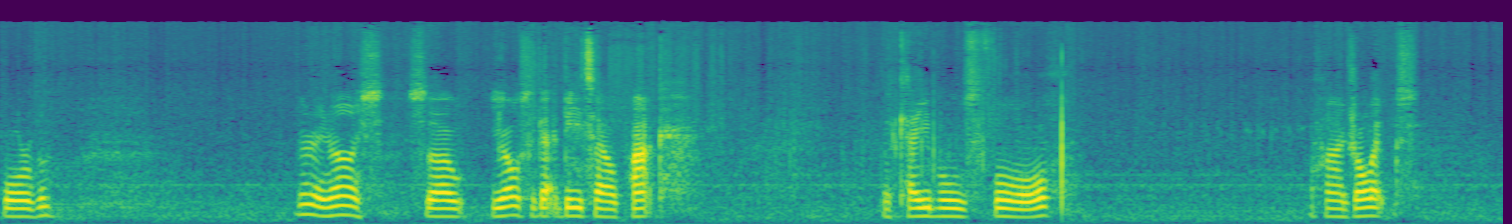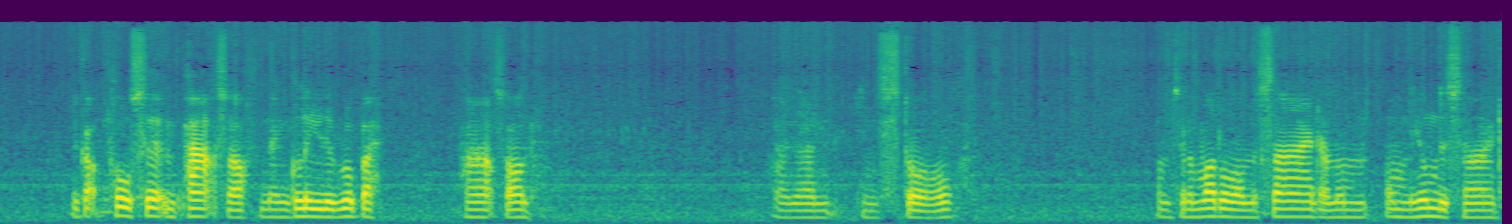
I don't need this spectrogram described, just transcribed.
four of them. Very nice. So you also get a detail pack the cables for the hydraulics. You've got to pull certain parts off and then glue the rubber parts on and then install onto the model on the side and on, on the underside.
